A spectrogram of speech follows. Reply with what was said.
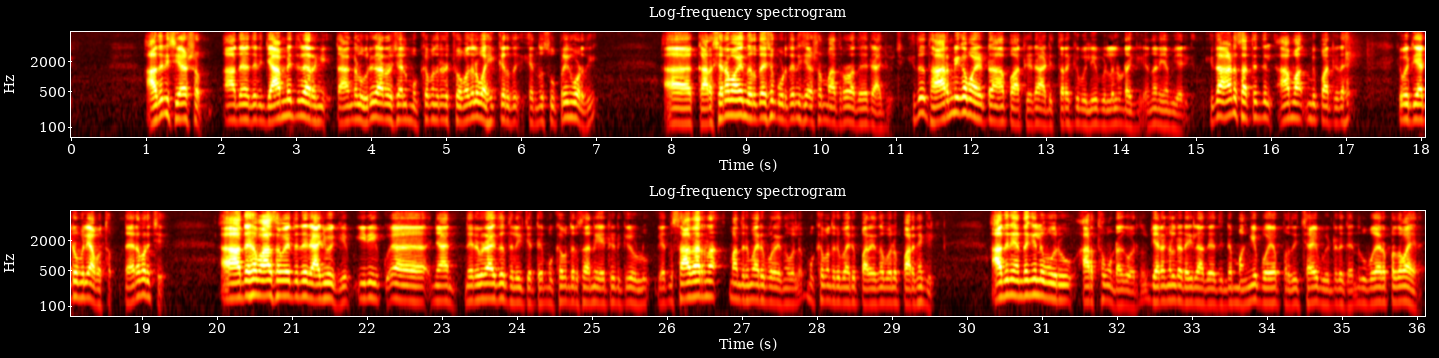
അതിനുശേഷം അദ്ദേഹത്തിന് ജാമ്യത്തിലിറങ്ങി. താങ്കൾ ഒരു കാരണവശാലും മുഖ്യമന്ത്രിയുടെ ചുമതല വഹിക്കരുത് എന്ന് സുപ്രീം കോടതി കർശനമായ നിർദ്ദേശം കൊടുത്തതിന് ശേഷം മാത്രമാണ് അദ്ദേഹം രാജിവെച്ചു ഇത് ധാർമ്മികമായിട്ട് ആ പാർട്ടിയുടെ അടിത്തറയ്ക്ക് വലിയ വിള്ളലുണ്ടാക്കി എന്നാണ് ഞാൻ വിചാരിക്കുന്നത്. ഇതാണ് സത്യത്തിൽ ആം ആദ്മി പാർട്ടിയുടെ പറ്റിയ ഏറ്റവും വലിയ അബദ്ധം. നേരെ മറിച്ച് അദ്ദേഹം ആ സമയത്തിന് രാജിവെക്കുകയും ഇനി ഞാൻ നിരപരാധിത്വം തെളിയിച്ചിട്ട് മുഖ്യമന്ത്രി സ്ഥാനം ഏറ്റെടുക്കുകയുള്ളൂ എന്ന് സാധാരണ മന്ത്രിമാർ പറയുന്ന പോലെ മുഖ്യമന്ത്രിമാർ പറയുന്ന പോലെ പറഞ്ഞെങ്കിൽ അതിന് എന്തെങ്കിലും ഒരു അർത്ഥമുണ്ടാകുമായിരുന്നു. ജനങ്ങളുടെ ഇടയിൽ അദ്ദേഹത്തിന്റെ മങ്ങിപ്പോയ പ്രതിച്ഛായ വീണ്ടെടുക്കാൻ ഉപകാരപ്രദമായിരുന്നു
